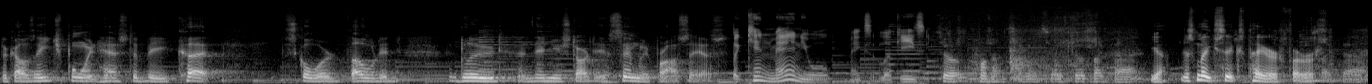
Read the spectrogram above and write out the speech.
because each point has to be cut, scored, folded, glued, and then you start the assembly process. But Ken Manuel makes it look easy. So hold on a second. So it goes like that. Yeah, just make six pairs first. Like that.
